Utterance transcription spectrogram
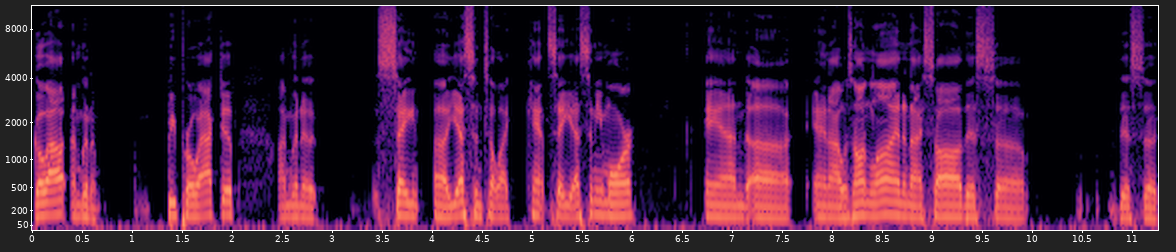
go out. I'm going to be proactive. I'm going to say uh, yes until I can't say yes anymore." And uh, and I was online and I saw this uh, this uh,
